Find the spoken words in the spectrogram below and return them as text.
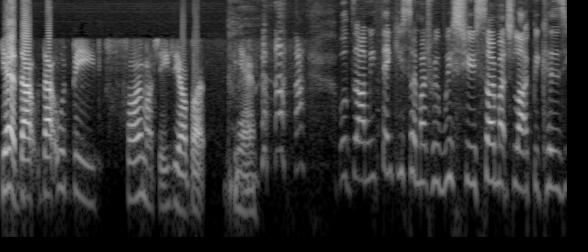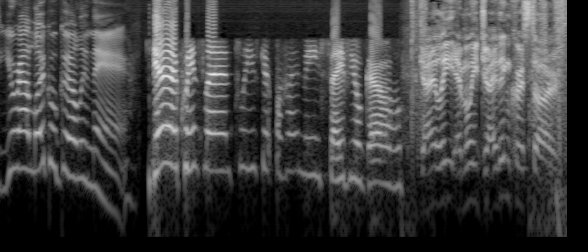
yeah, that that would be so much easier. But yeah, Well, Dami, thank you so much. We wish you so much luck because you're our local girl in there. yeah, Queensland, please get behind me, save your girl. Gailey, Emily, Jaden, Christo.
